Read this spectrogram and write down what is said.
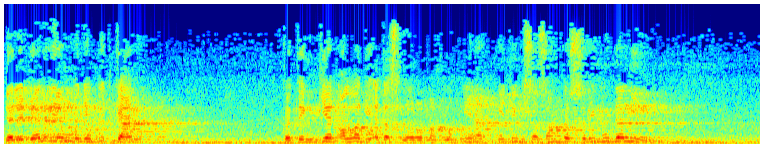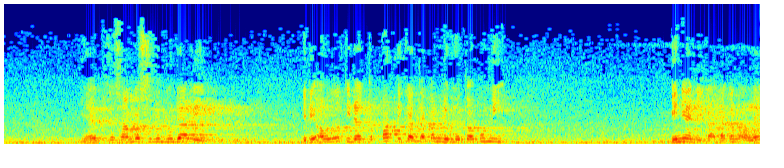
dalil-dalil yang menyebutkan ketinggian Allah di atas seluruh makhluknya itu bisa sampai seribu dalil. Ya bisa sampai seribu dalil. Jadi Allah tidak tepat dikatakan di muka bumi. Ini yang dikatakan oleh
